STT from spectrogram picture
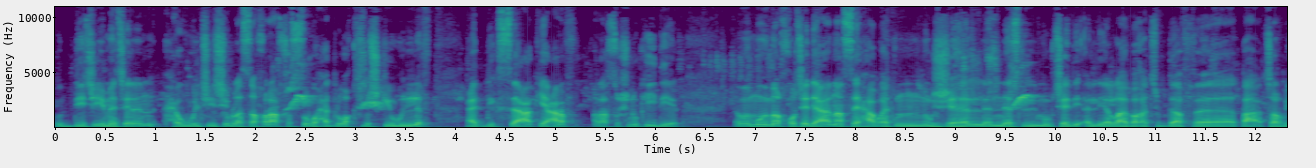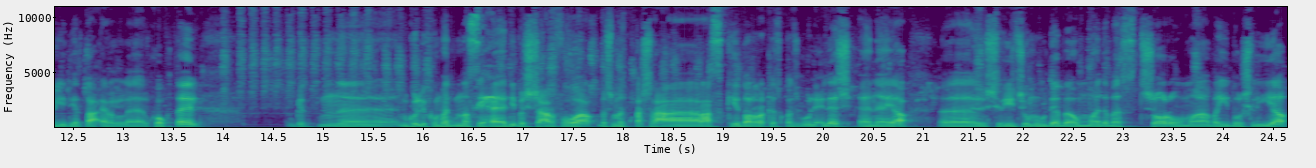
وديتيه مثلا حولتيه شي بلاصة أخرى خصو واحد الوقت باش كيولف. عاد ديك الساعة كيعرف راسو شنو كيدير. المهم الخوت هذه نصيحة بغيت نوجهها للناس المبتدئة اللي يلاه باغا تبدا في التربية ديال طائر الكوكتيل. قلت نقول لكم هذه النصيحة هذه باش تعرفوها باش ما تبقاش راسك كيضرك كتبقى تقول علاش أنايا آه، شريتهم ودابا هما دابا ست شهور وما بيضوش ليا.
